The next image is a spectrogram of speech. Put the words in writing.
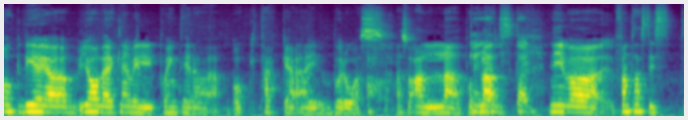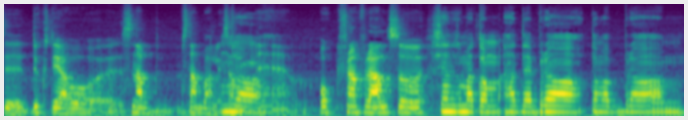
Och det jag, jag verkligen vill poängtera och tacka är ju Borås. Alltså alla på plats. hjältar. Ni var fantastiskt eh, duktiga och snabb, snabba liksom. Ja. Eh, och framförallt så Det kändes som att de hade bra, de var bra, mm,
